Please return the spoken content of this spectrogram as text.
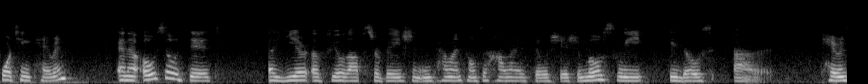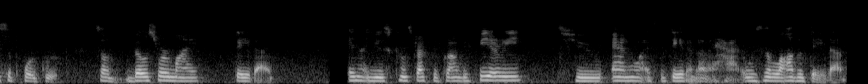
14 parents, and I also did a year of field observation in Taiwan Tongzhi Hotline Association, mostly in those uh, parent support group. So those were my data. And I used constructive grounding theory to analyze the data that I had. It was a lot of data.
